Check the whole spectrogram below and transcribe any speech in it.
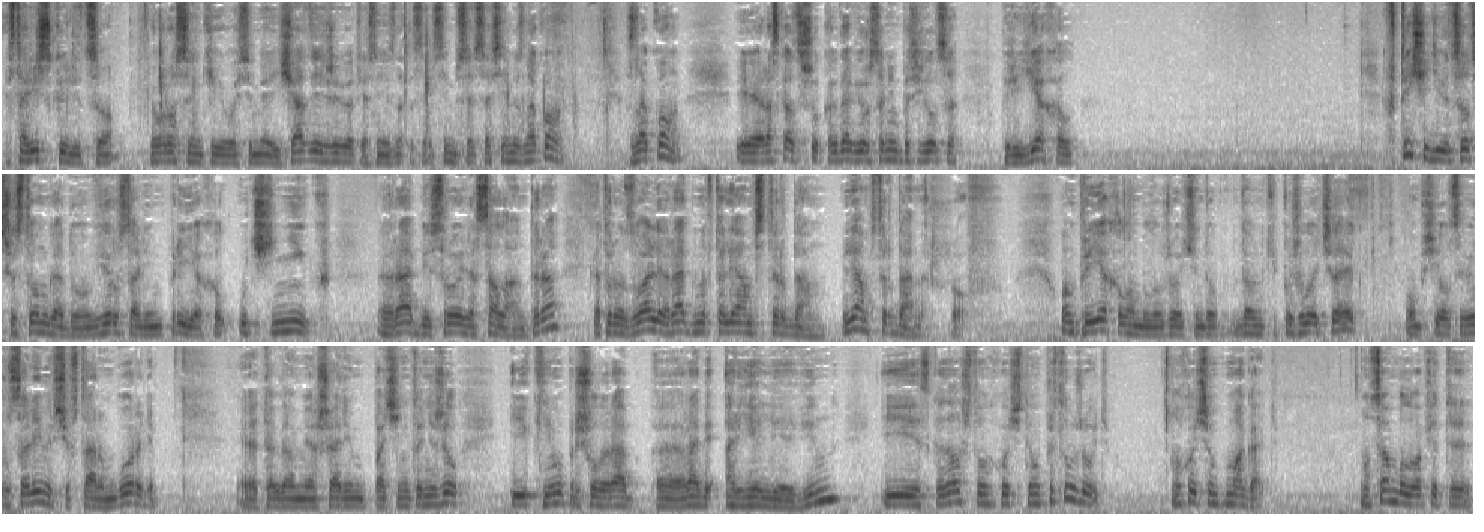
историческое лицо, его родственники, его семья и сейчас здесь живет, я с, ней, с ними со всеми знаком, знаком, и рассказывает, что когда в Иерусалим поселился, переехал, в 1906 году в Иерусалим приехал ученик раби Исроиля Салантера, которого звали раби Нафтали Амстердам, или Амстердамеров. Он приехал, он был уже очень довольно-таки пожилой человек, он поселился в Иерусалиме, еще в старом городе, э, тогда в Миашарим почти никто не жил, и к нему пришел раб, э, раби Арье Левин и сказал, что он хочет ему прислуживать, он хочет ему помогать. Он сам был вообще-то,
